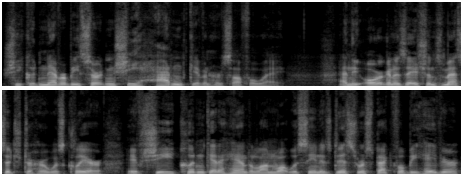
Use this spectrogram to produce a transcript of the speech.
She could never be certain she hadn't given herself away. And the organization's message to her was clear. If she couldn't get a handle on what was seen as disrespectful behavior,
